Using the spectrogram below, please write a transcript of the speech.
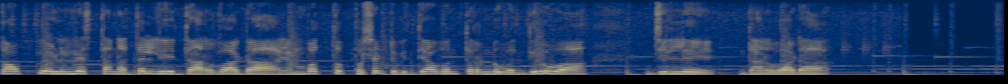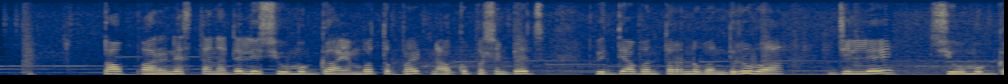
ಟಾಪ್ ಏಳನೇ ಸ್ಥಾನದಲ್ಲಿ ಧಾರವಾಡ ಎಂಬತ್ತು ಪರ್ಸೆಂಟ್ ವಿದ್ಯಾವಂತರನ್ನು ಹೊಂದಿರುವ ಜಿಲ್ಲೆ ಧಾರವಾಡ. ಟಾಪ್ ಆರನೇ ಸ್ಥಾನದಲ್ಲಿ ಶಿವಮೊಗ್ಗ ಎಂಬತ್ತು ಪಾಯಿಂಟ್ ನಾಲ್ಕು ಪರ್ಸೆಂಟೇಜ್ ವಿದ್ಯಾವಂತರನ್ನು ಹೊಂದಿರುವ ಜಿಲ್ಲೆ ಶಿವಮೊಗ್ಗ.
